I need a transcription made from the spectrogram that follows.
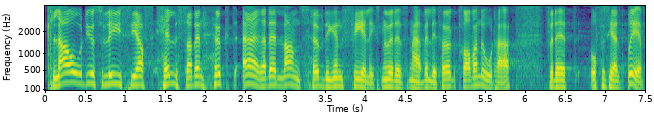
Claudius Lysias hälsar den högt ärade landshövdingen Felix. Nu är det sådana här väldigt högtravande ord här, för det är ett officiellt brev.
